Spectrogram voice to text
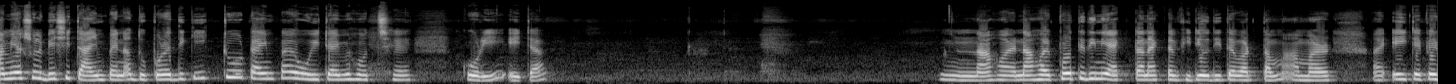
আমি আসলে বেশি টাইম পাই না। দুপুরের দিকে একটু টাইম পাই, ওই টাইমে হচ্ছে করি এইটা। না হয় না হয় প্রতিদিনই একটা না একটা ভিডিও দিতে পারতাম। আমার এই টাইপের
